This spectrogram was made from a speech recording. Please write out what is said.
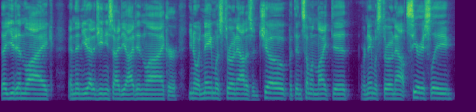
that you didn't like, and then you had a genius idea I didn't like, or you know a name was thrown out as a joke, but then someone liked it, or a name was thrown out seriously,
